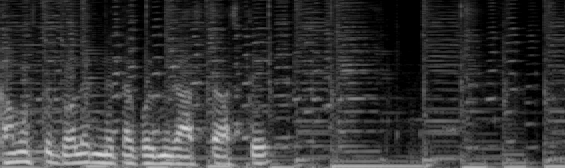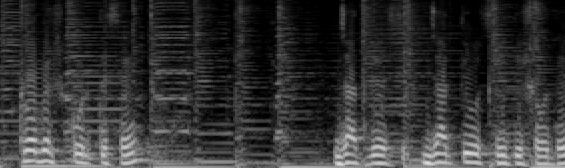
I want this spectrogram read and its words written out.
সমস্ত দলের নেতাকর্মীরা আস্তে আস্তে প্রবেশ করতেছে জাতীয় জাতীয় স্মৃতিসৌধে।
